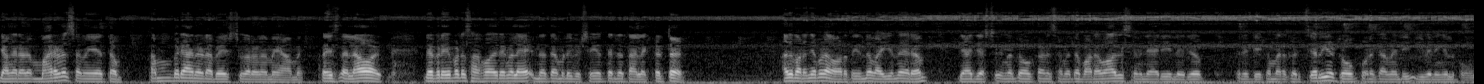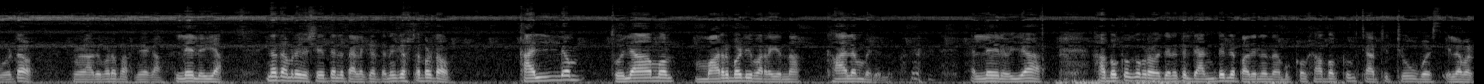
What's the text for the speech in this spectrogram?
ഞങ്ങളുടെ മരണസമയത്തും തമ്പുരാനോട് അപേക്ഷിച്ചു പറയണമേ ആമേ പ്രൈസ് അലോൾ എന്റെ പ്രിയപ്പെട്ട സഹോദരങ്ങളെ ഇന്നത്തെ നമ്മുടെ വിഷയത്തിന്റെ തലക്കെട്ട്. അത് പറഞ്ഞപ്പോഴാണ് ഓർത്ത് ഇന്ന് വൈകുന്നേരം ഞാൻ ജസ്റ്റ് നിങ്ങൾ ടോക്കാണ് സമയത്ത് വടവാദ സെമിനാരിയിൽ ഒരു ഒരു ടീക്കന്മാർക്ക് ഒരു ചെറിയ ടോക്ക് കൊടുക്കാൻ വേണ്ടി ഈവനിങ്ങിൽ പോകും കേട്ടോ. നിങ്ങൾ അതും കൂടെ പറഞ്ഞേക്കാം. അല്ലേ ലുയ്യ ഇന്നത്തെ നമ്മുടെ വിഷയത്തിന്റെ തലക്കെട്ട്. നിങ്ങൾക്ക് ഇഷ്ടപ്പെട്ടോ? കല്ലും തുലാമും മറുപടി പറയുന്ന കാലം വരുന്നു. അല്ലേ ലുയ്യ ഹബക്കൊക്കെ പ്രവചനത്തിൽ രണ്ടിന്റെ പതിനൊന്ന് Habakkuk Habakkuk chapter two verse eleven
